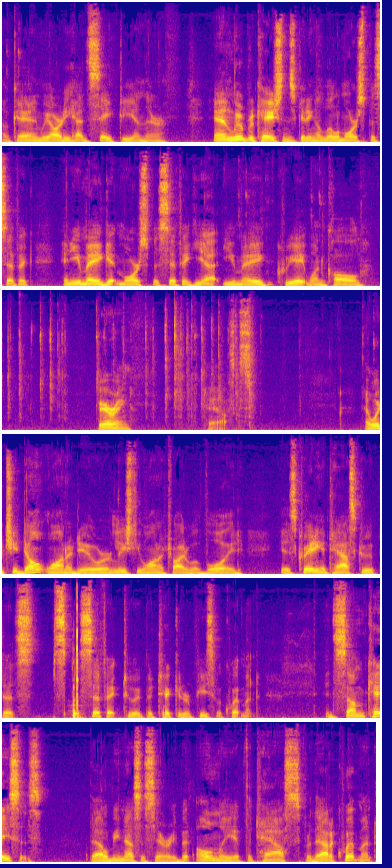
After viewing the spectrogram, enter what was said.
Okay, and we already had safety in there. And lubrication is getting a little more specific, and you may get more specific yet. You may create one called bearing tasks. And what you don't want to do, or at least you want to try to avoid, is creating a task group that's specific to a particular piece of equipment. In some cases, that'll be necessary, but only if the tasks for that equipment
